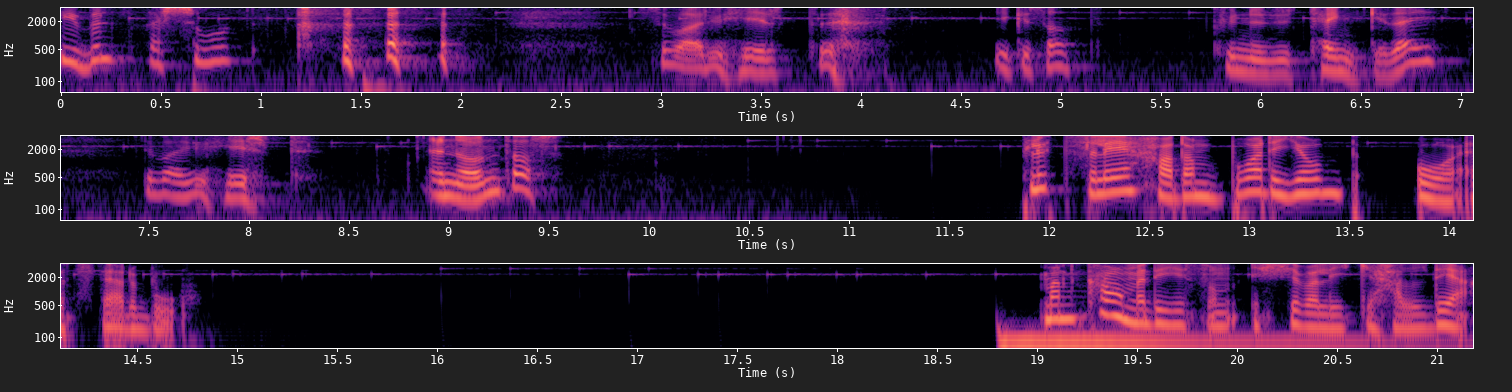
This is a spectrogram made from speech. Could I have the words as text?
hybel, vær så god. så var det jo helt Ikke sant? Kunne du tenke deg? Det var jo helt enormt, altså. Plutselig hadde han både jobb og et sted å bo. Men hva med de som ikke var like heldige?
